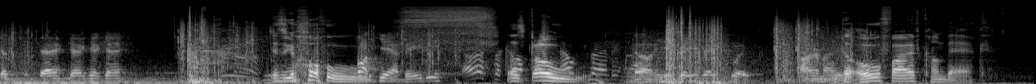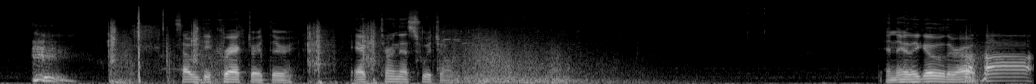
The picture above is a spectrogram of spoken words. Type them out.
Okay, okay, okay, okay. Let's go. Fuck yeah, baby. Now that's the Let's go. No, he's ready, he's ready to quit. I don't mind. The 05 comeback. That's how we get cracked right there. Act, turn that switch on. And there they go. They're out.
